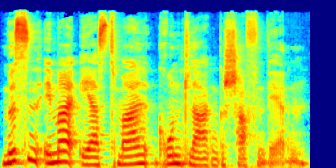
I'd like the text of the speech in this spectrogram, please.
müssen immer erstmal Grundlagen geschaffen werden.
